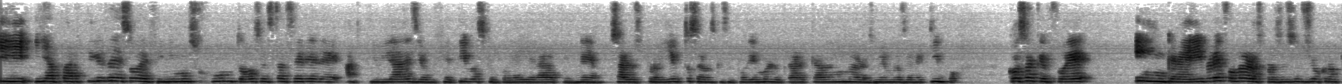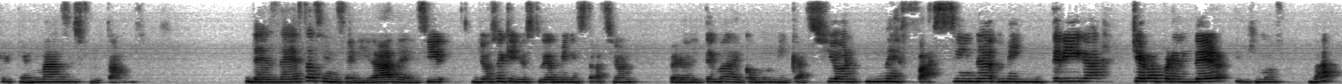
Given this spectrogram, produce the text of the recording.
Y, a partir de eso definimos juntos esta serie de actividades y objetivos que podía llegar a tener, o sea, los proyectos en los que se podía involucrar cada uno de los miembros del equipo, cosa que fue increíble, fue uno de los procesos yo creo que, que más disfrutamos. Desde esta sinceridad de decir, yo sé que yo estudié administración, pero el tema de comunicación me fascina, me intriga, quiero aprender, y dijimos, va,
